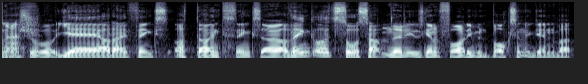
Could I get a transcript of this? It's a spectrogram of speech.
not rematch? Sure. Yeah, I don't think. s- I don't think so. I think I saw something that he was going to fight him in boxing again, but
